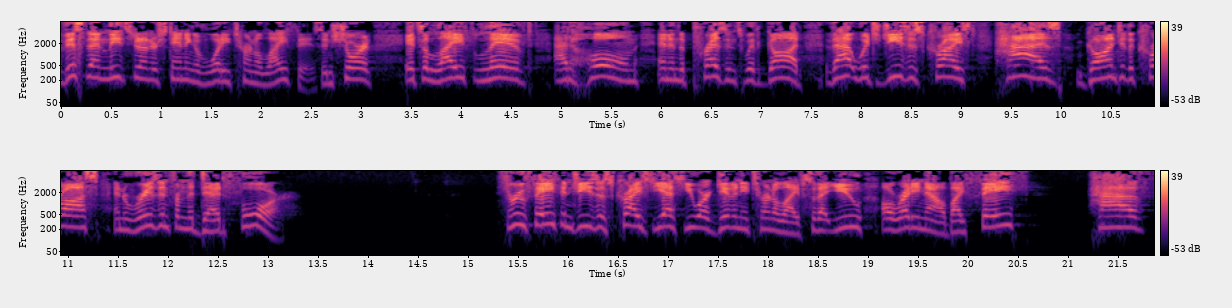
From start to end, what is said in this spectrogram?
This then leads to an understanding of what eternal life is. In short, it's a life lived at home and in the presence with God. That which Jesus Christ has gone to the cross and risen from the dead for. Through faith in Jesus Christ, yes, you are given eternal life so that you already now, by faith, have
